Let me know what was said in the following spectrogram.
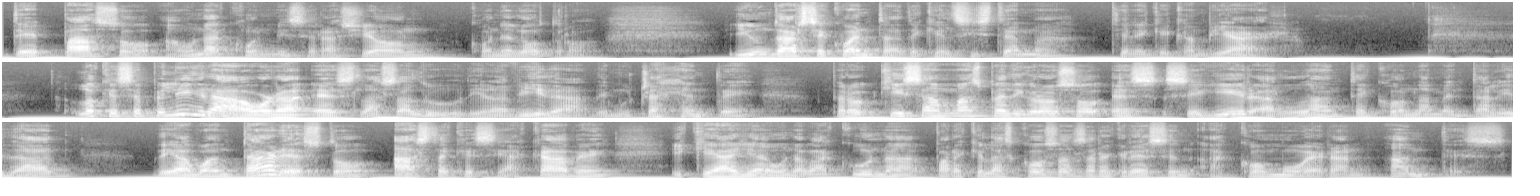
dé paso a una conmiseración con el otro y un darse cuenta de que el sistema tiene que cambiar. Lo que se peligra ahora es la salud y la vida de mucha gente, pero quizá más peligroso es seguir adelante con la mentalidad de aguantar esto hasta que se acabe y que haya una vacuna para que las cosas regresen a como eran antes.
